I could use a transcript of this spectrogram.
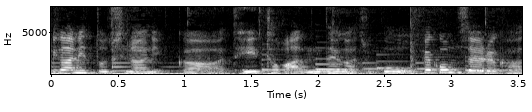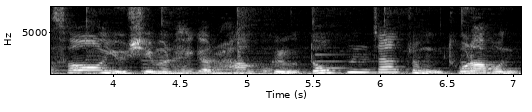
시간이 또 지나니까 데이터가 안 돼가지고 텔콤셀을 가서 유심을 해결을 하고 그리고 또 혼자 좀 돌아본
